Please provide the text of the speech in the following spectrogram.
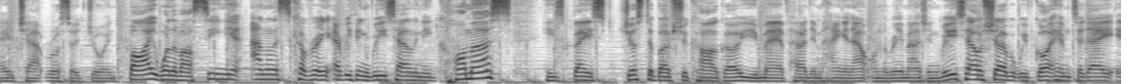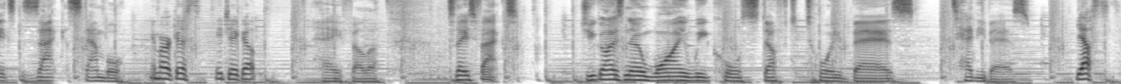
Hey chat, we're also joined by one of our senior analysts covering everything retail and e-commerce. He's based just above Chicago. You may have heard him hanging out on the Reimagining Retail show, but we've got him today. It's Zak Stambor. Hey, Marcus. Hey, Jacob. Hey, fella. Today's fact. Do you guys know why we call stuffed toy bears teddy bears? Yes.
